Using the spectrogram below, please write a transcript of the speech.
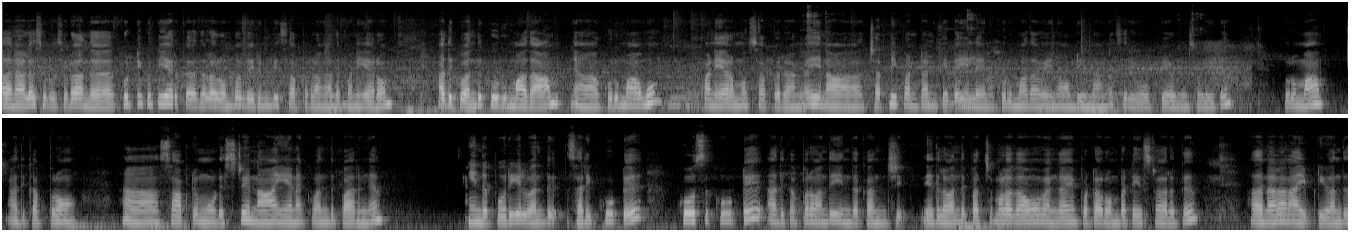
அதனால் சுட சுட அந்த குட்டி குட்டியாக இருக்கிறதெல்லாம் ரொம்ப விரும்பி சாப்பிட்றாங்க அந்த பணியாரம். அதுக்கு வந்து குருமா தான். குருமாவும் பணியாரமும் சாப்பிட்றாங்க. நான் சட்னி பண்ணிட்டான்னு கேட்டேன். இல்லை எனக்கு குருமா தான் வேணும் அப்படின்னாங்க. சரி ஓகே அப்படின்னு சொல்லிட்டு குருமா அதுக்கப்புறம் சாப்பிட்டு முடிச்சுட்டு நான் எனக்கு வந்து பாருங்கள் இந்த பொரியல் வந்து சரி கூட்டு கோசு கூட்டு அதுக்கப்புறம் வந்து இந்த கஞ்சி. இதில் வந்து பச்சை மிளகாவும் வெங்காயம் போட்டால் ரொம்ப டேஸ்ட்டாக இருக்குது அதனால் நான் இப்படி வந்து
